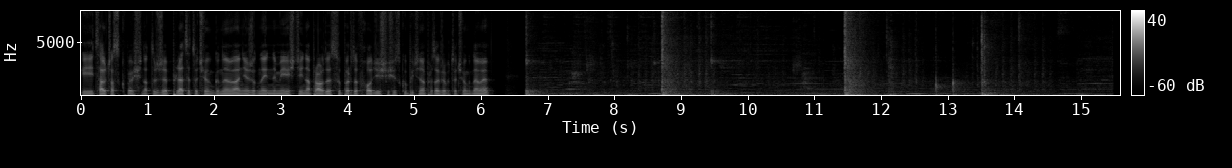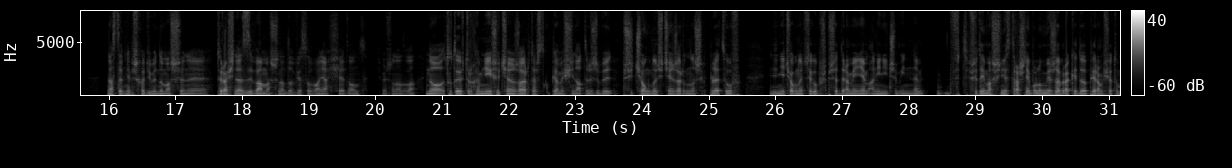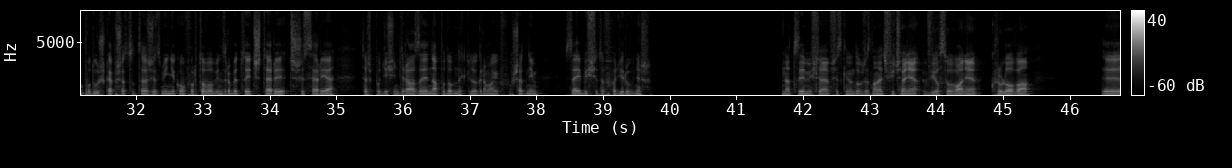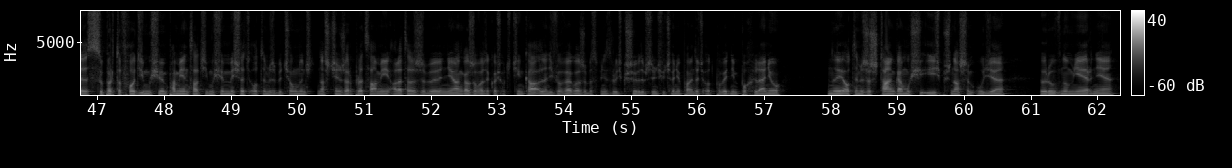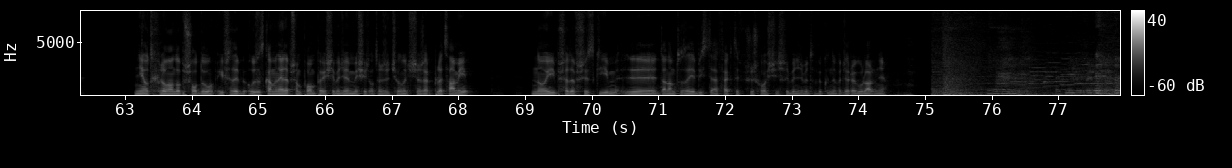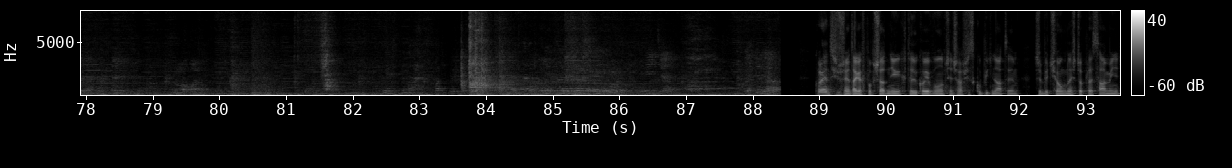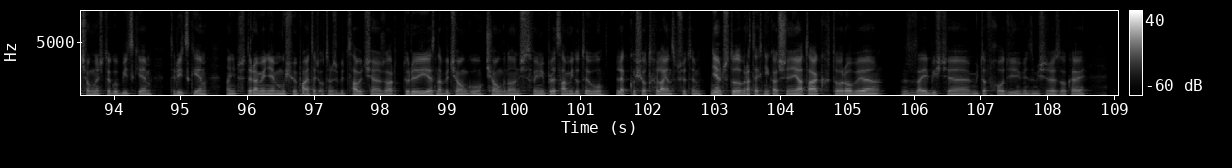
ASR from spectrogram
I cały czas skupiam się na tym, że plecy to ciągnęły, a nie żadne inne mięśnie i naprawdę super to wchodzi, jeśli się skupicie na plecach, żeby to ciągnęły. Następnie przechodzimy do maszyny, która się nazywa maszyna do wiosłowania siedząc. Śmieszna nazwa. No, tutaj już trochę mniejszy ciężar, też skupiamy się na tym, żeby przyciągnąć ciężar do naszych pleców. Nie ciągnąć tego przed ramieniem ani niczym innym. W, przy tej maszynie strasznie bolą mnie żebra, kiedy opieram się o tą poduszkę, przez co też jest mi niekomfortowo, więc robię tutaj 4-3 serie, też po 10 razy na podobnych kilogramach jak w poprzednim. Zajebiście to wchodzi również. Na tutaj myślę wszystkim dobrze znane ćwiczenie, wiosłowanie królowa. Yy, super to wchodzi, musimy pamiętać i musimy myśleć o tym, żeby ciągnąć nasz ciężar plecami, ale też, żeby nie angażować jakoś odcinka lędźwiowego, żeby sobie nie zrobić krzywdy przy tym ćwiczeniu, pamiętać o odpowiednim pochyleniu, no i o tym, że sztanga musi iść przy naszym udzie równomiernie, nieodchylona do przodu i wtedy uzyskamy najlepszą pompę, jeśli będziemy myśleć o tym, żeby ciągnąć ciężar plecami. No i przede wszystkim yy, da nam to zajebiste efekty w przyszłości, jeśli będziemy to wykonywać regularnie. Kolejne ćwiczenie, tak jak w poprzednich, tylko i wyłącznie trzeba się skupić na tym, żeby ciągnąć to plecami, nie ciągnąć tego bickiem, trickiem, ani przedramieniem. Musimy pamiętać o tym, żeby cały ciężar, który jest na wyciągu, ciągnąć swoimi plecami do tyłu, lekko się odchylając przy tym. Nie wiem, czy to dobra technika, czy nie. Ja tak to robię. Zajebiście mi to wchodzi, więc myślę, że jest ok.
